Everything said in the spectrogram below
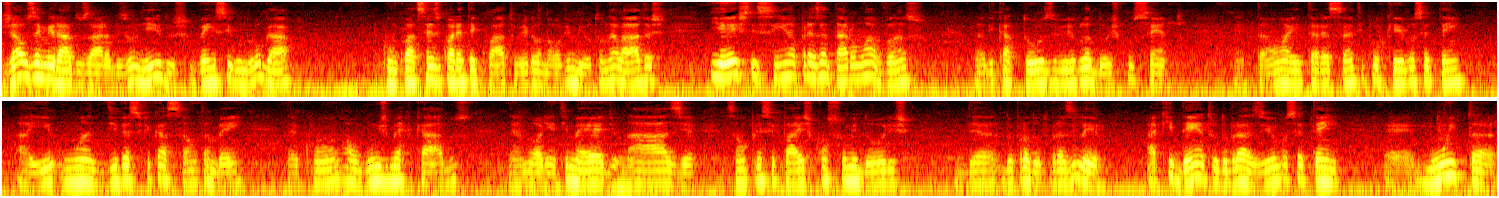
Já os Emirados Árabes Unidos vêm em segundo lugar, com 444,9 mil toneladas, e estes sim apresentaram um avanço né, de 14,2%. Então é interessante porque você tem aí uma diversificação também né, com alguns mercados né, no Oriente Médio, na Ásia, são principais consumidores de, do produto brasileiro. Aqui dentro do Brasil você tem é, muita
